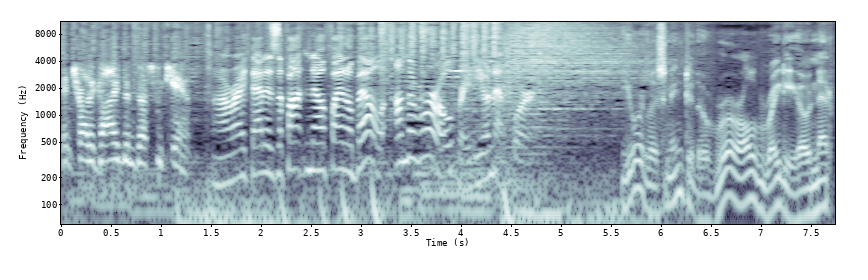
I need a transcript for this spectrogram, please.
and try to guide them best we can. All right, that is the Fontanelle Final Bell on the Rural Radio Network. You're listening to the Rural Radio Network.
